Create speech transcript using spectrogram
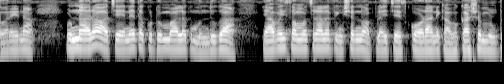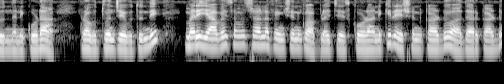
ఎవరైనా ఉన్నారో ఆ చేనేత కుటుంబాలకు ముందుగా యాభై సంవత్సరాల ఫింక్షన్ను అప్లై చేసుకోవడానికి అవకాశం ఉంటుందని కూడా ప్రభుత్వం చెబుతుంది. మరి యాభై సంవత్సరాల పెన్షన్కు అప్లై చేసుకోవడానికి రేషన్ కార్డు ఆధార్ కార్డు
